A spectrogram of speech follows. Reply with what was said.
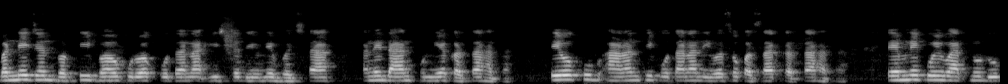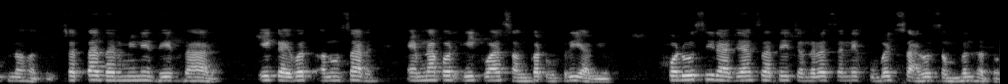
બંને જન ભક્તિભાવપૂર્વક પોતાના ઈષ્ટદેવને ભજતા અને દાન પુણ્ય કરતા હતા. તેઓ ખૂબ આનંદથી પોતાના દિવસો પસાર કરતા હતા. તેમને કોઈ વાતનું દુઃખ ન હતું. સત્તાધર્મીને ધેર ધાડ એ કહેવત અનુસાર એમના પર એકવાર સંકટ ઉતરી આવ્યું. પડોશી રાજા સાથે ચંદ્રસેનને ખૂબ જ સારો સંબંધ હતો.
